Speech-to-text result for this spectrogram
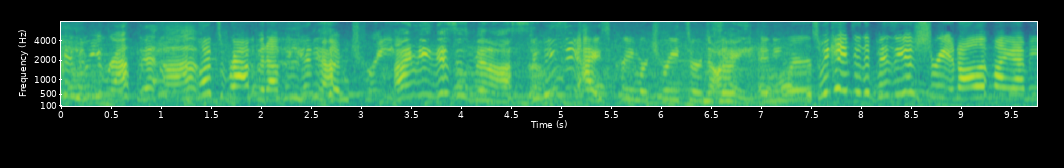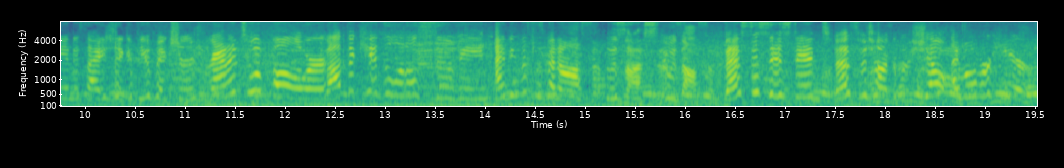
Can we wrap it up? Let's wrap it up and get Yeah. some treats. I mean, this has been awesome. Do we see ice cream or treats or No, desserts hey. anywhere? So we came to the busiest street in all of Miami and decided to take a few pictures. Ran into a follower, got the kids a little soothing. I think this has been awesome. It was awesome. It was awesome. Best assistant, best photographer. Shell, I'm over here.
